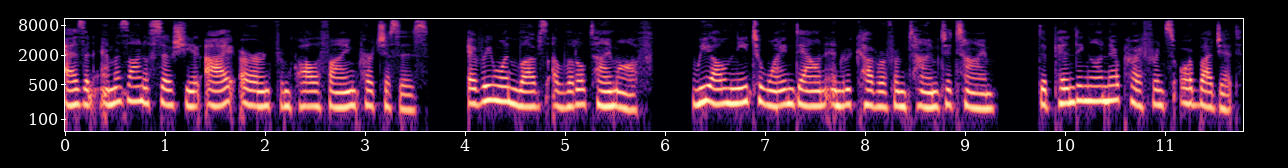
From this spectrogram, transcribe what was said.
As an Amazon associate, I earn from qualifying purchases. Everyone loves a little time off. We all need to wind down and recover from time to time. Depending on their preference or budget,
